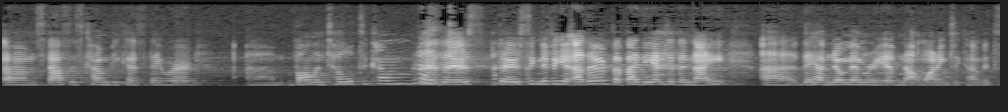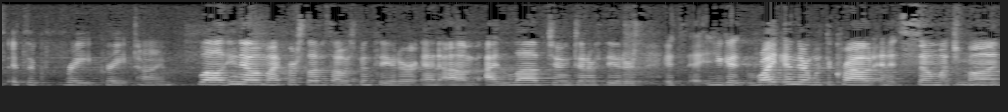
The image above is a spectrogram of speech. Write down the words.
um, spouses come because they were um, voluntold to come by their their significant other, but by the end of the night, uh, they have no memory of not wanting to come. It's it's a great great time. Well, you know, my first love has always been theater, and um, I love doing dinner theaters. It's you get right in there with the crowd, and it's so much fun,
